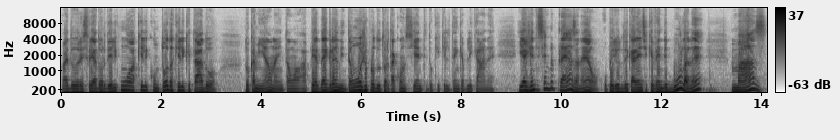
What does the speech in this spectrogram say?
vai do resfriador dele com aquele com todo aquele que tá do, do caminhão, né? Então a perda é grande. Então hoje o produtor está consciente do que, que ele tem que aplicar, né? E a gente sempre preza, né? O, o período de carência que vem de bula, né? Mas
